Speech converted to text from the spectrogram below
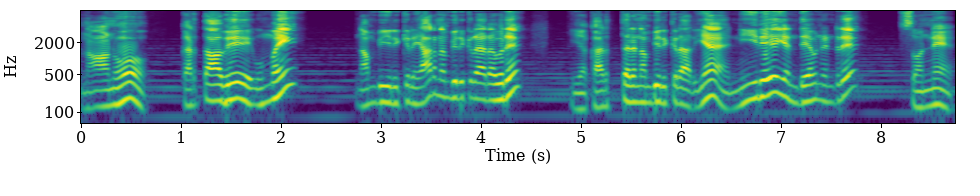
நானோ கர்த்தாவே உண்மை நம்பி இருக்கிறேன் யாரை நம்பி இருக்கிறார் அவரு? என் கர்த்தரை நம்பி இருக்கிறார் ஏன்? நீரே என் தேவன் என்று சொன்னேன்.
